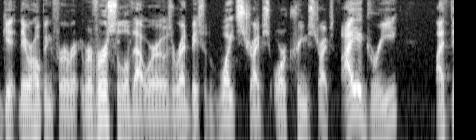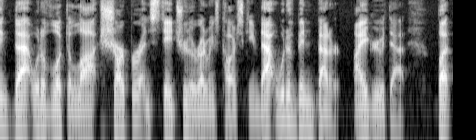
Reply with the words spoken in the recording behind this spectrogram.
get, they were hoping for a reversal of that where it was a red base with white stripes or cream stripes. I agree I think that would have looked a lot sharper and stayed true to the Red Wings color scheme. That would have been better. I agree with that. But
